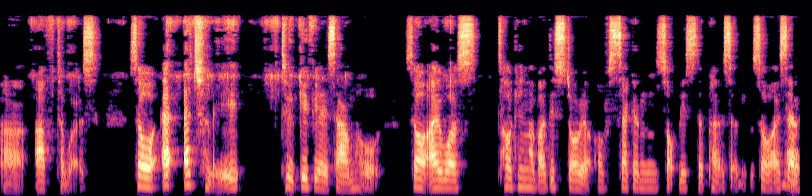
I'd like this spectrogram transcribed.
uh, afterwards. So a- actually, to give you an example, so I was talking about this story of second shortlisted person. So I said yeah.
